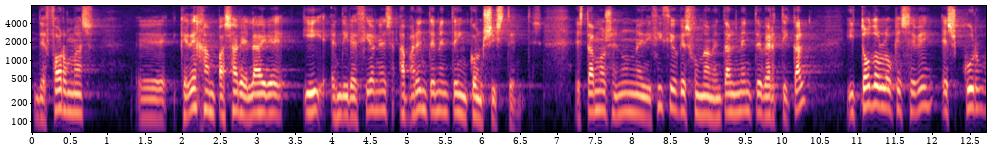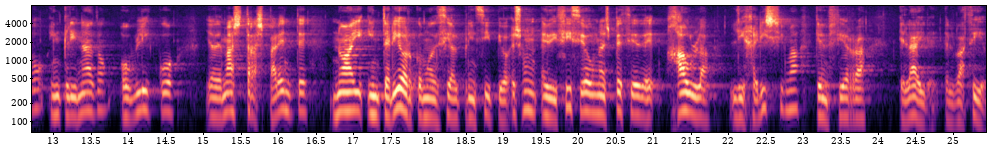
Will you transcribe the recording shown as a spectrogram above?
de formas eh, que dejan pasar el aire y en direcciones aparentemente inconsistentes. Estamos en un edificio que es fundamentalmente vertical y todo lo que se ve es curvo, inclinado, oblicuo y además transparente. No hay interior, como decía al principio. Es un edificio, una especie de jaula ligerísima que encierra el aire, el vacío.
